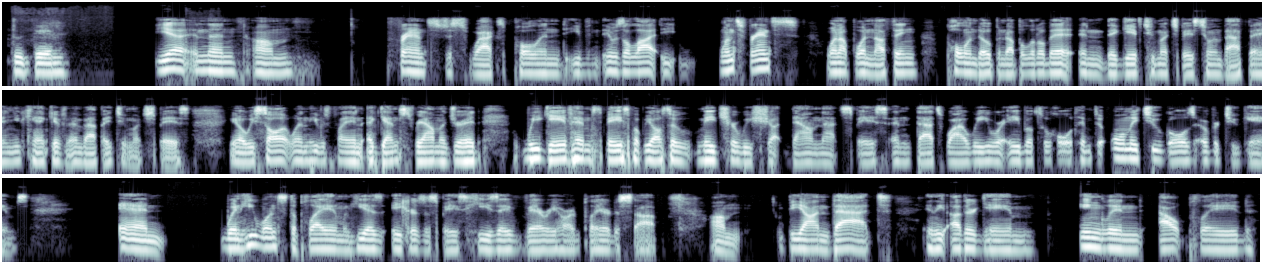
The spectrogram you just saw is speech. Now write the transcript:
good game. Yeah, and then um, France just waxed Poland. Even it was a lot. Once France went up one nothing. Poland opened up a little bit and they gave too much space to Mbappe, and you can't give Mbappe too much space. You know, we saw it when he was playing against Real Madrid. We gave him space, but we also made sure we shut down that space, and that's why we were able to hold him to only two goals over two games. And when he wants to play and when he has acres of space, he's a very hard player to stop. Um, beyond that, in the other game, England outplayed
